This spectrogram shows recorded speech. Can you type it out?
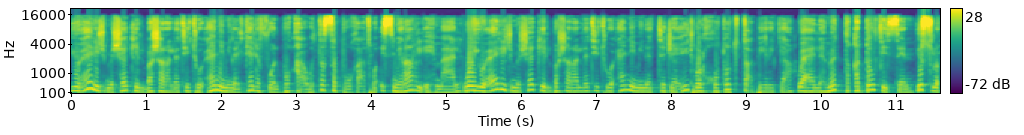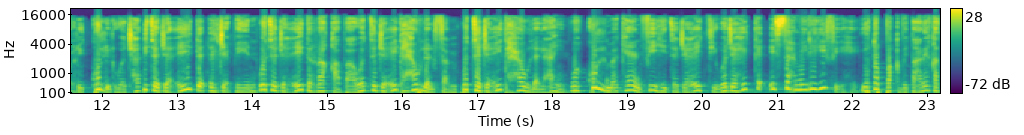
يعالج مشاكل البشرة التي تعاني من الكلف والبقع والتصبغات وإسمرار الإهمال. ويعالج مشاكل البشرة التي تعاني من التجاعيد والخطوط التعبيرية وعلامات تقدم في السن. يصلح لكل الوجه بتجاعيد الجبين وتجاعيد الرقبة والتجاعيد حول الفم والتجاعيد حول العين. وكل مكان فيه تجاعيد في وجهك استعمليه فيه. يطبق بطريقة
